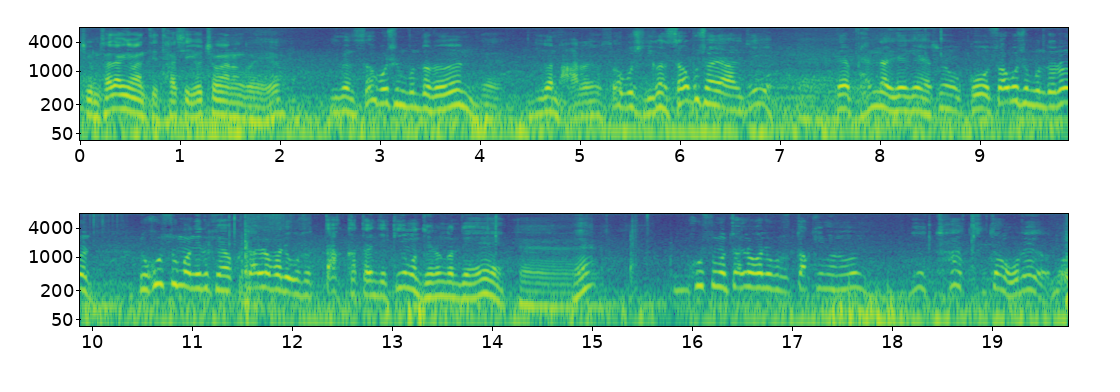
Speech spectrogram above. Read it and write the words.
지금 사장님한테 다시 요청하는 거예요. 이건 써보신 분들은 예. 이건 알아요. 써보시 이건 써보셔야 알지. 내가 맨날 얘기해 소용없고 써보신 분들은 이 호스만 이렇게 해갖고 잘라가지고서 딱 갖다 이제 끼면 되는 건데, 예. 예? 호스만 잘라가지고서 딱 끼면은 이 차 진짜 오래 뭐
